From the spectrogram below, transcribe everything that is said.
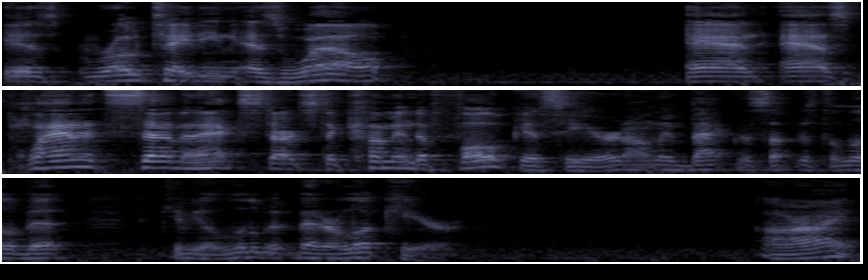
is rotating as well. And as planet 7X starts to come into focus here, and I'm going to back this up just a little bit to give you a little bit better look here. All right.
